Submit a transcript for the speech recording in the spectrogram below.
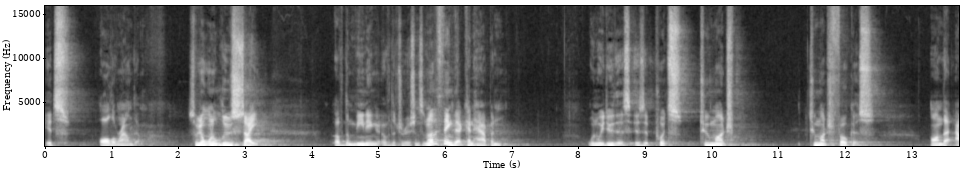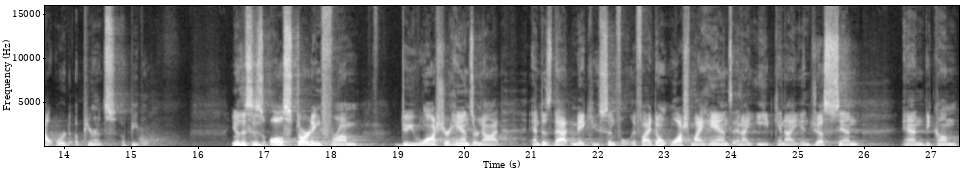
it's all around them. So we don't want to lose sight of the meaning of the traditions. Another thing that can happen when we do this is it puts too much, too much focus on the outward appearance of people. You know, this is all starting from do you wash your hands or not? And does that make you sinful? If I don't wash my hands and I eat, can I ingest sin and become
